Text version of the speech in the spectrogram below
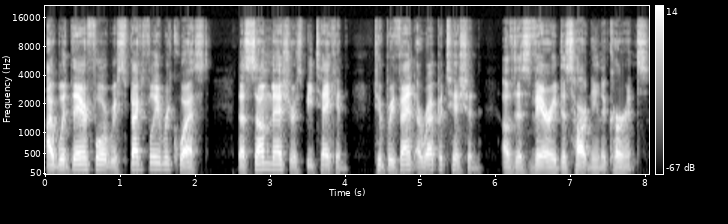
I would therefore respectfully request that some measures be taken to prevent a repetition of this very disheartening occurrence.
